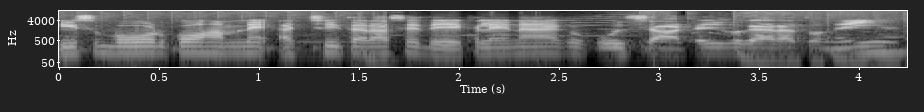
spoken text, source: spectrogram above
इस बोर्ड को हमने अच्छी तरह से देख लेना है कि कोई शार्टेज वगैरह तो नहीं है।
